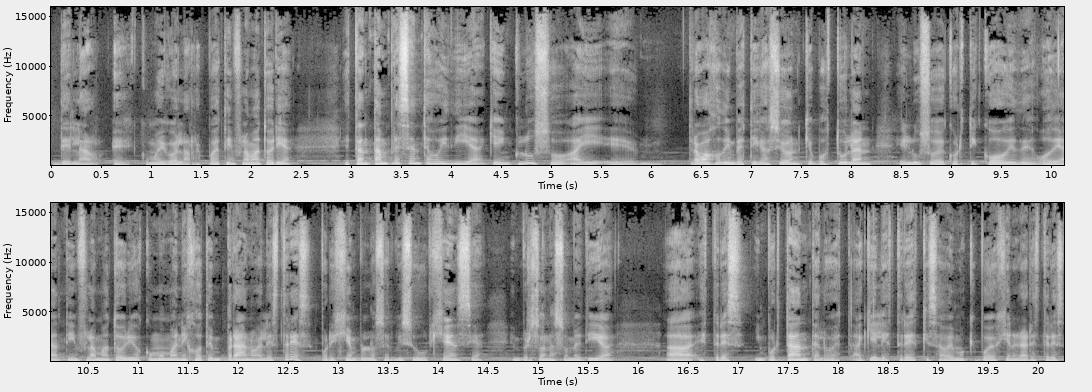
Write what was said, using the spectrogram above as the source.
de, la, eh, como digo, la respuesta inflamatoria, están tan presentes hoy día que incluso hay trabajos de investigación que postulan el uso de corticoides o de antiinflamatorios como manejo temprano del estrés. Por ejemplo, los servicios de urgencia en personas sometidas a estrés importante, a aquel estrés que sabemos que puede generar estrés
